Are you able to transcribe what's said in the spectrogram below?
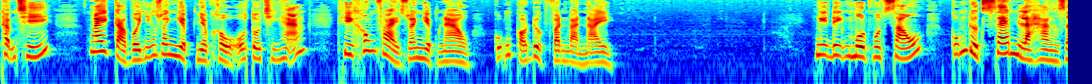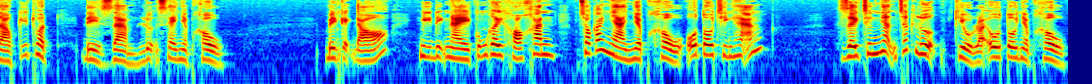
Thậm chí, ngay cả với những doanh nghiệp nhập khẩu ô tô chính hãng thì không phải doanh nghiệp nào cũng có được văn bản này. Nghị định 116 cũng được xem là hàng rào kỹ thuật để giảm lượng xe nhập khẩu. Bên cạnh đó, nghị định này cũng gây khó khăn cho các nhà nhập khẩu ô tô chính hãng giấy chứng nhận chất lượng kiểu loại ô tô nhập khẩu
